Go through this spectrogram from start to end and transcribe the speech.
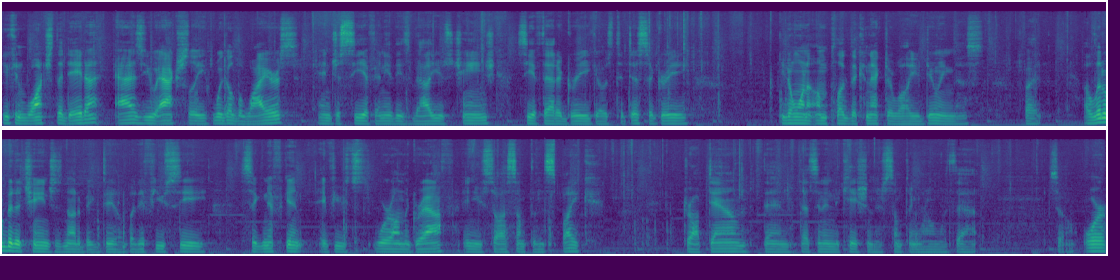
you can watch the data as you actually wiggle the wires and just see if any of these values change, see if that agree goes to disagree. You don't want to unplug the connector while you're doing this, but a little bit of change is not a big deal. But if you see significant if you were on the graph and you saw something spike, drop down, then that's an indication there's something wrong with that. So, or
